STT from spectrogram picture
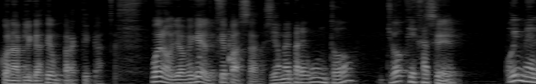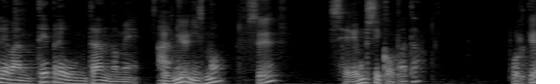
con aplicación práctica. Bueno, yo Miguel, ¿qué pasa? Pues yo me pregunto, yo fíjate, Sí. hoy me levanté preguntándome a ¿El mí qué? mismo, ¿Sí? ¿seré un psicópata? ¿Por qué?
